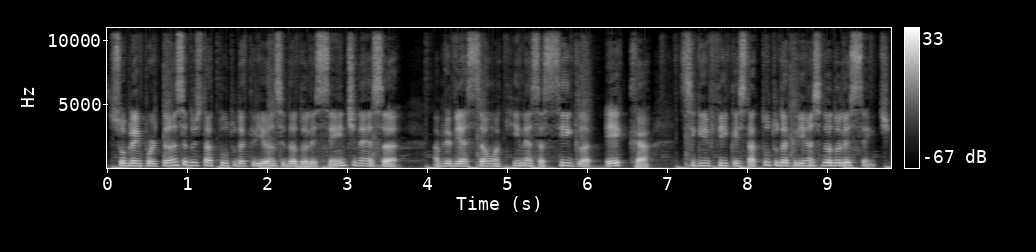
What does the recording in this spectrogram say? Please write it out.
sobre a importância do Estatuto da Criança e do Adolescente, nessa abreviação aqui, nessa sigla ECA, significa Estatuto da Criança e do Adolescente.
